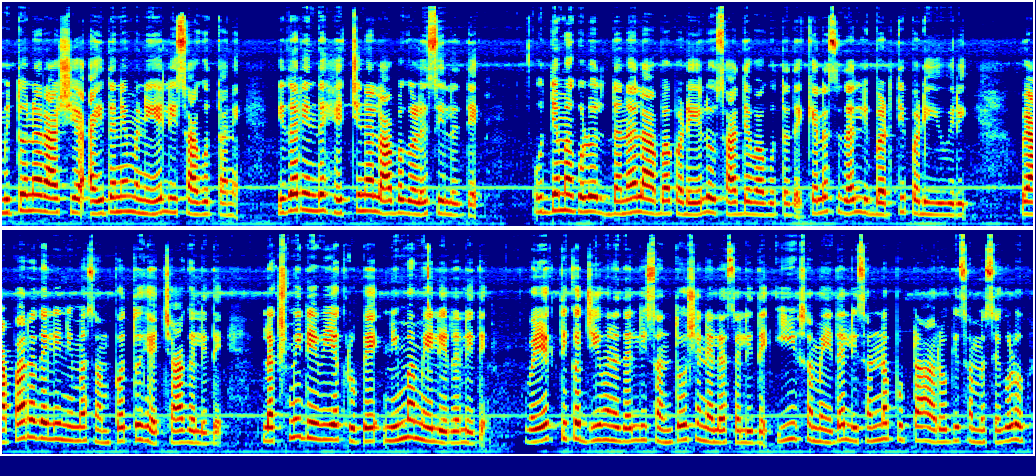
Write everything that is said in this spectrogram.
ಮಿಥುನ ರಾಶಿಯ ಐದನೇ ಮನೆಯಲ್ಲಿ ಸಾಗುತ್ತಾನೆ. ಇದರಿಂದ ಹೆಚ್ಚಿನ ಲಾಭ ಗಳಿಸಲಿದೆ. ಉದ್ಯಮಗಳು ಧನ ಲಾಭ ಪಡೆಯಲು ಸಾಧ್ಯವಾಗುತ್ತದೆ. ಕೆಲಸದಲ್ಲಿ ಬಡ್ತಿ ಪಡೆಯುವಿರಿ. ವ್ಯಾಪಾರದಲ್ಲಿ ನಿಮ್ಮ ಸಂಪತ್ತು ಹೆಚ್ಚಾಗಲಿದೆ. ಲಕ್ಷ್ಮೀದೇವಿಯ ಕೃಪೆ ನಿಮ್ಮ ಮೇಲಿರಲಿದೆ. ವೈಯಕ್ತಿಕ ಜೀವನದಲ್ಲಿ ಸಂತೋಷ ನೆಲೆಸಲಿದೆ. ಈ ಸಮಯದಲ್ಲಿ ಸಣ್ಣ ಪುಟ್ಟ ಆರೋಗ್ಯ ಸಮಸ್ಯೆಗಳು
